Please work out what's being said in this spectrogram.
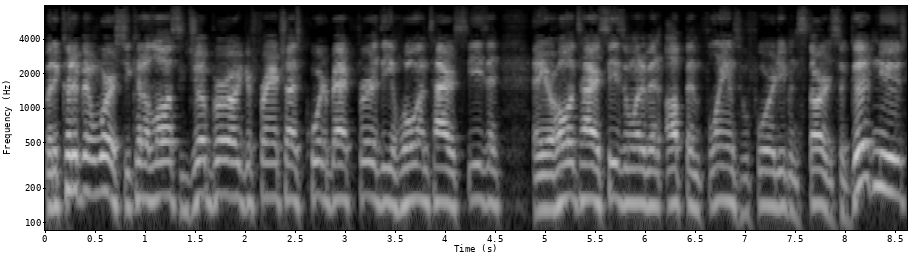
but it could have been worse. You could have lost Joe Burrow, your franchise quarterback, for the whole entire season, and your whole entire season would have been up in flames before it even started. So good news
